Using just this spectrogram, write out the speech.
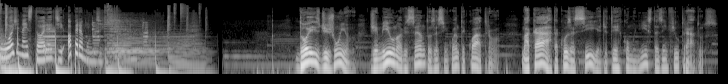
o Hoje na História de Ópera Mundi. 2 de junho de 1954, MacArthur acusa CIA de ter comunistas infiltrados.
